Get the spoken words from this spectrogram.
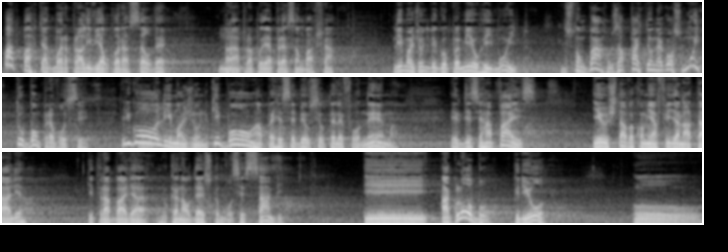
Uma parte agora para aliviar o coração, né? Para hum. poder a pressão baixar. Lima Júnior ligou para mim, eu ri muito. Disse, Tom Barros, rapaz, tem um negócio muito bom para você. Eu digo, ô hum. Lima Júnior, que bom, rapaz, receber o seu telefonema. Ele disse, rapaz, eu estava com minha filha Natália, que trabalha no Canal 10, como você sabe, e a Globo criou o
